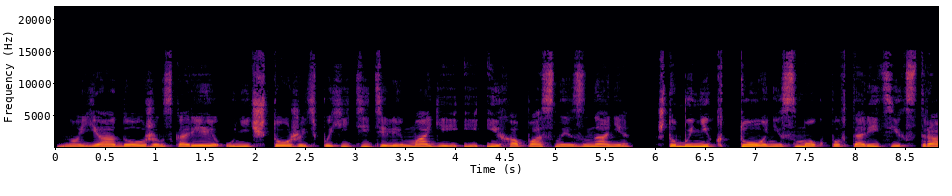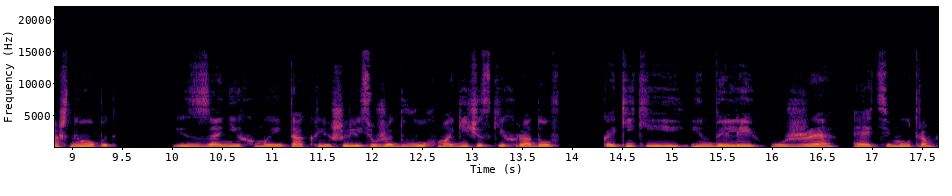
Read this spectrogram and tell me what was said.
но я должен скорее уничтожить похитителей магии и их опасные знания, чтобы никто не смог повторить их страшный опыт. Из-за них мы и так лишились уже двух магических родов. Какики и Индели уже этим утром,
